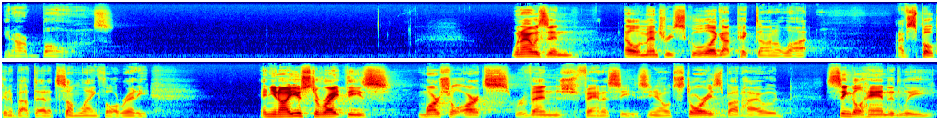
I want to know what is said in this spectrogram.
in our bones. When I was in elementary school, I got picked on a lot. I've spoken about that at some length already. And you know, I used to write these martial arts revenge fantasies, you know, stories about how I would single handedly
